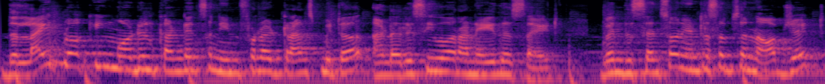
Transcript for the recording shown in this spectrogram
The light blocking module contains an infrared transmitter and a receiver on either side. When the sensor intercepts an object,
